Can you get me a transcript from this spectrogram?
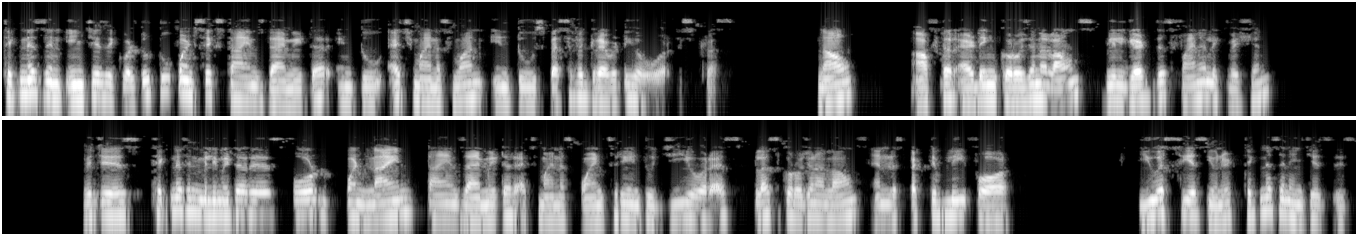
thickness in inches equal to 2.6 times diameter into h minus 1 into specific gravity over stress. Now, after adding corrosion allowance, we'll get this final equation which is thickness in millimeter is 4.9 times diameter h minus 0.3 into g over s plus corrosion allowance and respectively for USCS unit thickness in inches is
